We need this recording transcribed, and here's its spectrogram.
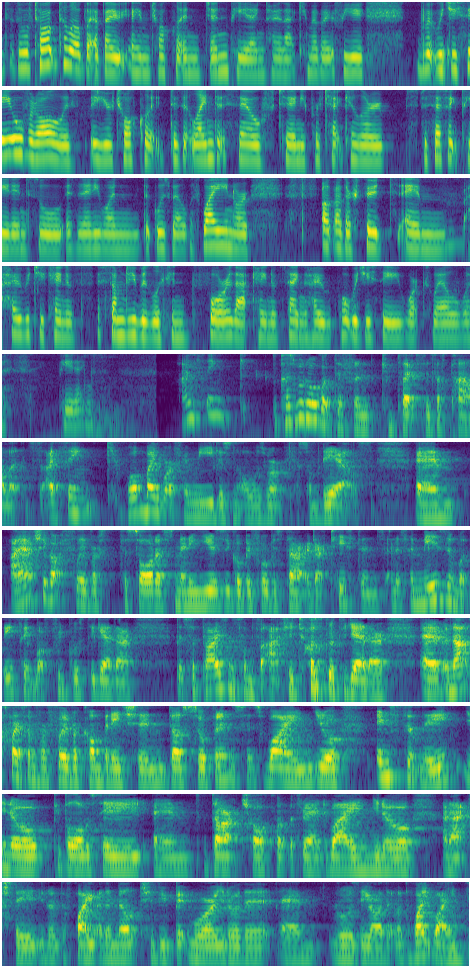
So we've talked a little bit about um, chocolate and gin pairing, how that came about for you. But would you say overall is your chocolate does it lend itself to any particular specific pairing? So is there anyone that goes well with wine or f- other food? Um, how would you kind of if somebody was looking for that kind of thing, how what would you say works well with pairings? I think because we've all got different complexities of palates, I think what might work for me doesn't always work for somebody else. Um, I actually got a flavour thesaurus many years ago before we started our tastings, and it's amazing what they think what food goes together, but surprising some of it actually does go together. Um, and that's why some of our flavour combination does. So, for instance, wine, you know, instantly, you know, people always say um, dark chocolate with red wine, you know, and actually, you know, the white or the milk should be a bit more, you know, the um, rosy or the, or the white wine.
